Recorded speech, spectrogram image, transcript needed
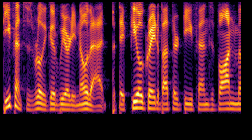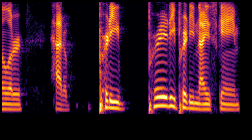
defense is really good. We already know that, but they feel great about their defense. Von Miller had a pretty, pretty, pretty nice game.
